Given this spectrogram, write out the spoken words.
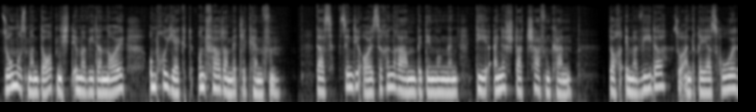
So muss man dort nicht immer wieder neu um Projekt- und Fördermittel kämpfen. Das sind die äußeren Rahmenbedingungen, die eine Stadt schaffen kann. Doch immer wieder, so Andreas Ruhl,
